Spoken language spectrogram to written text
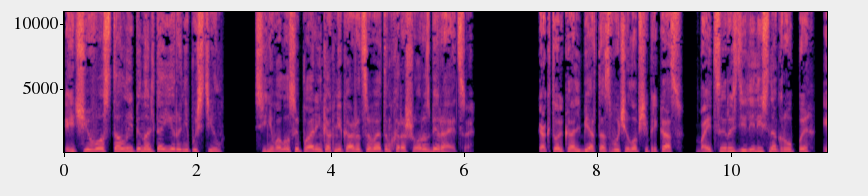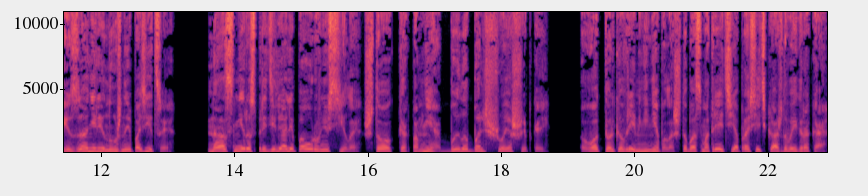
И чего Столыпин Альтаира не пустил? Синеволосый парень, как мне кажется, в этом хорошо разбирается. Как только Альберт озвучил общий приказ, бойцы разделились на группы и заняли нужные позиции. Нас не распределяли по уровню силы, что, как по мне, было большой ошибкой. Вот только времени не было, чтобы осмотреть и опросить каждого игрока.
